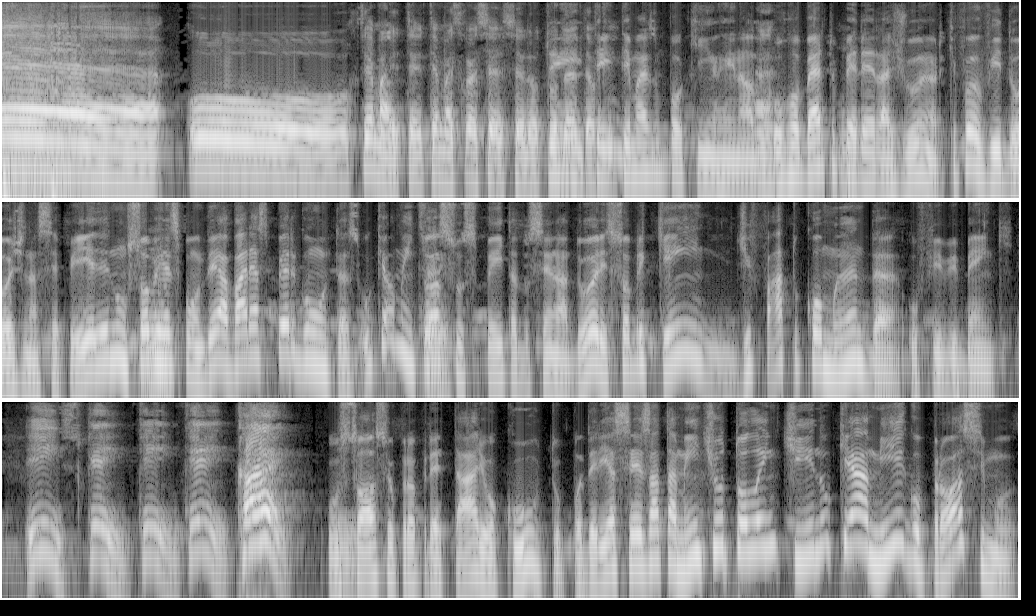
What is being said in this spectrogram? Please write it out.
É. O. Tem mais, tem, tem mais coisa? Você, você leu tudo Tem, o tem, tem mais um pouquinho, Reinaldo. É. O Roberto Pereira Júnior, que foi ouvido hoje na CPI, ele não soube responder a várias perguntas, o que aumentou a suspeita dos senadores sobre quem de fato comanda o Fibbank. Isso, quem? Quem? Quem? Quem? O sócio proprietário oculto poderia ser exatamente o Tolentino, que é amigo próximo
